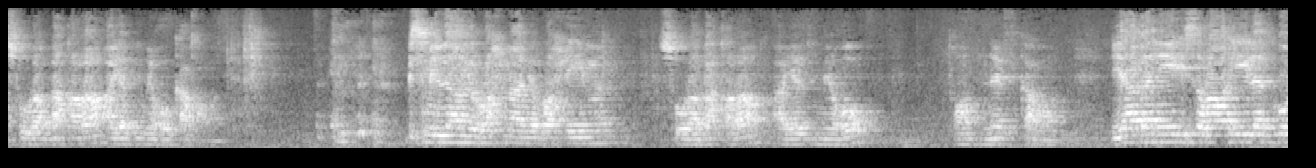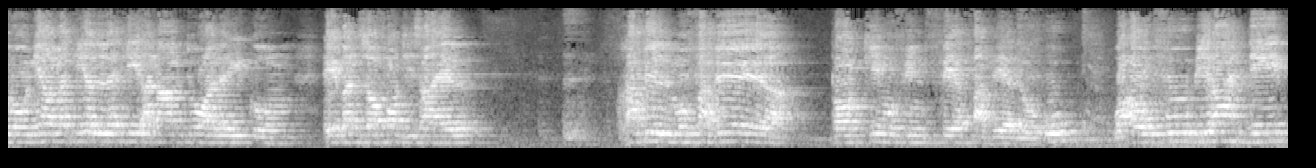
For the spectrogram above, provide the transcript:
Surah Baqarah, ayat numéro 40. Bismillahirrahmanirrahim, Surah Baqarah, ayat numéro 39-40. يا بني إسرائيل اذكروا نعمتي التي أنعمت عليكم Et bons enfants d'Israël, rappelle mon faveur qui nous fin faire faveur wa ahdi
